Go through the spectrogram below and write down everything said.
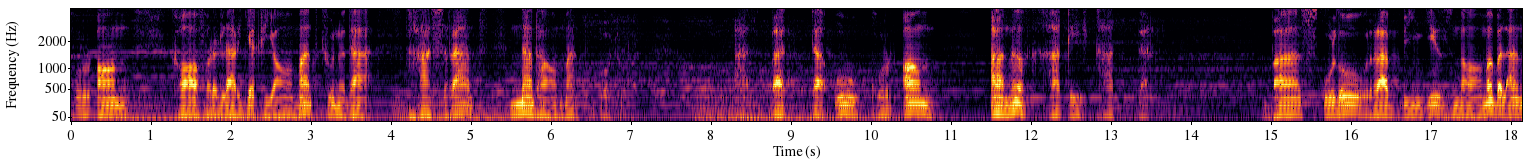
qur'on kofirlarga qiyomat kunida hasrat nadomat bo'lur. Albatta. U qur'on aniq haqiqatdir. Bas ulug' rabbingiz nomi bilan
